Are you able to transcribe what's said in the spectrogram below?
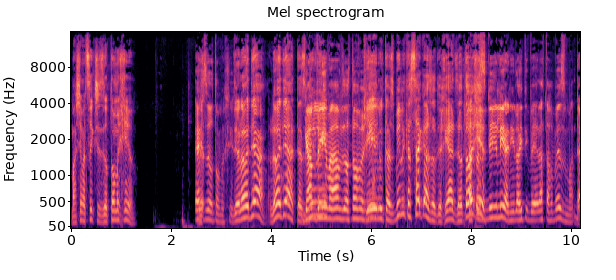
מה שמצחיק שזה אותו מחיר. איך זה- אותו מחיר? זה לא יודע, לא יודע, תסביר גם לי. בלי מע"מ זה אותו מחיר? כאילו, תסביר לי את הסאגה הזאת, בחייאת, זה אותו אתה מחיר. תסביר לי, אני לא הייתי באילת הרבה זמן. די,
